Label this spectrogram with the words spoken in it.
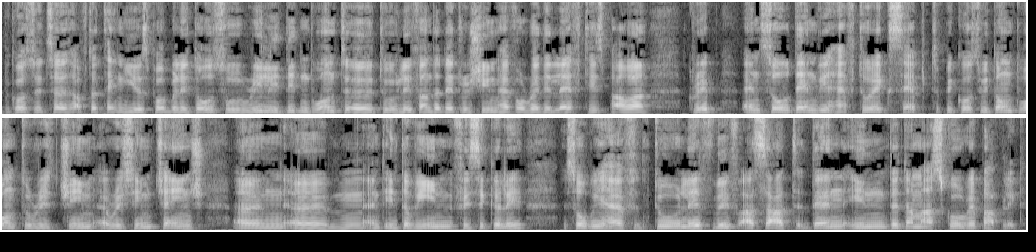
because it says after 10 years probably those who really didn't want uh, to live under that regime have already left his power grip. And so then we have to accept because we don't want to regime a regime change and, um, um, and intervene physically. So we have to live with Assad then in the Damascus Republic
